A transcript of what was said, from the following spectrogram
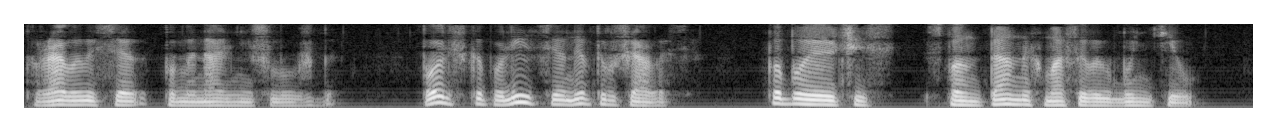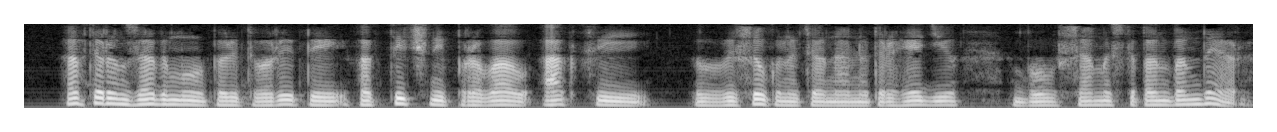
правилися поминальні служби. Польська поліція не втручалася, побоюючись спонтанних масових бунтів. Автором задуму перетворити фактичний провал акції високу національну трагедію був саме Степан Бандера.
